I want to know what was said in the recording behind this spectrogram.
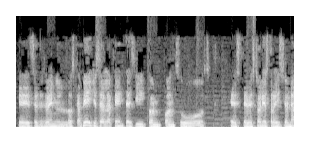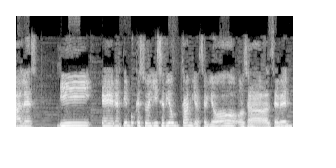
que se ven los cabellos, o sea, la gente así con, con sus este, vestuarios tradicionales. Y en el tiempo que estuve allí se vio un cambio, se vio, o sea, se ven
